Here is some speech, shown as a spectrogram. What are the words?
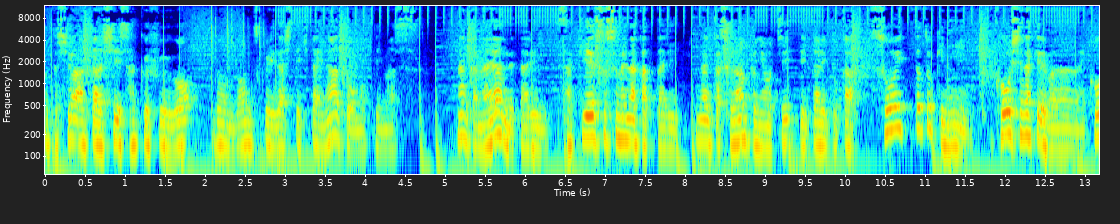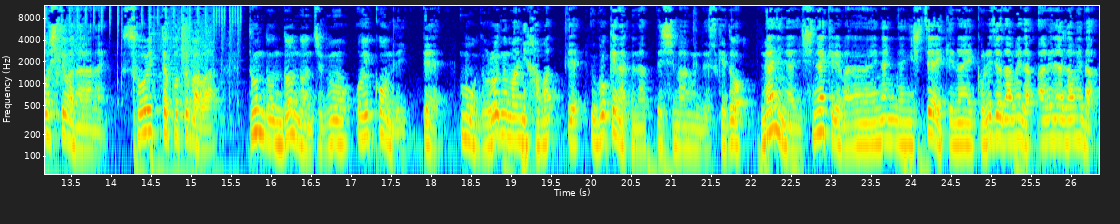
私は新しい作風をどんどん作り出していきたいなと思っています。なんか悩んでたり、先へ進めなかったり、なんかスランプに陥っていたりとか、そういった時に、こうしなければならない、こうしてはならない。そういった言葉は、どんどんどんどん自分を追い込んでいって、もう泥沼にはまって動けなくなってしまうんですけど、何々しなければならない、何々してはいけない、これじゃダメだ、あれじゃダメだ、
